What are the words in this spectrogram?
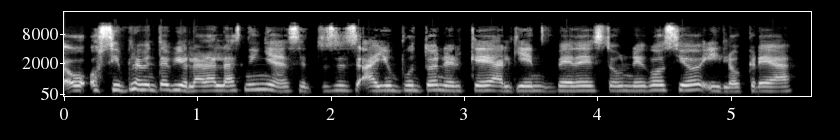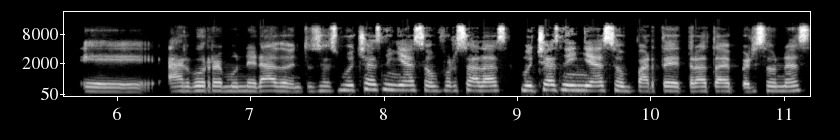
o, simplemente violar a las niñas. Entonces hay un punto en el que alguien ve de esto un negocio y lo crea eh, algo remunerado. Entonces, muchas niñas son forzadas, muchas niñas son parte de trata de personas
